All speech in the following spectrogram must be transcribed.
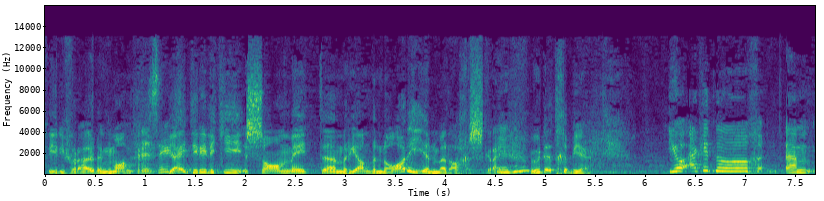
vir hierdie verhouding. Maar Presies. jy het hierdie liedjie saam met um, Rian Benadi een middag geskryf. Mm -hmm. Hoe dit gebeur? Ja, ek het nog ehm um,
